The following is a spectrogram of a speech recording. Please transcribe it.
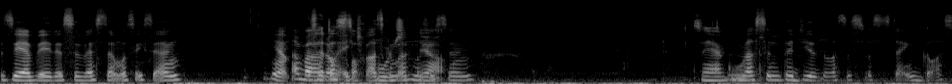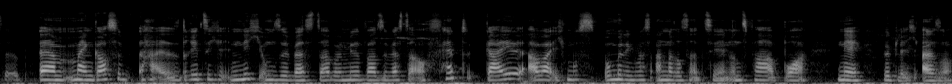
sehr wildes Silvester, muss ich sagen. Ja, Aber es hat das auch echt Spaß gut, gemacht, muss ja. ich sagen. Sehr gut. Was denn bei dir so? Was ist, was ist dein Gossip? Ähm, mein Gossip dreht sich nicht um Silvester. Bei mir war Silvester auch fett, geil, aber ich muss unbedingt was anderes erzählen. Und zwar, boah, nee, wirklich. Also,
